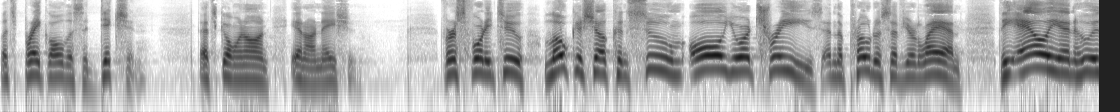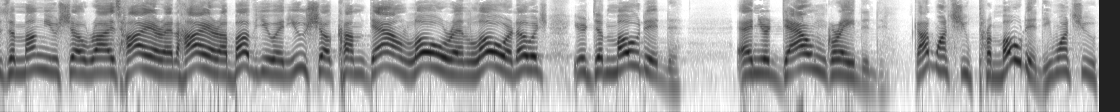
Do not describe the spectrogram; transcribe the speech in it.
Let's break all this addiction that's going on in our nation. Verse 42 Locusts shall consume all your trees and the produce of your land. The alien who is among you shall rise higher and higher above you, and you shall come down lower and lower. In other words, you're demoted and you're downgraded. God wants you promoted. He wants you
